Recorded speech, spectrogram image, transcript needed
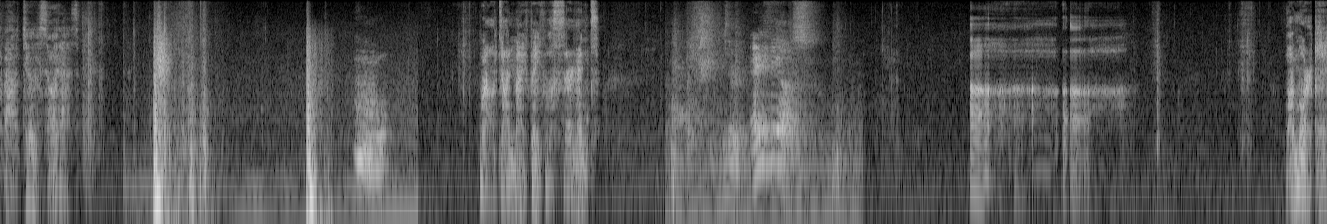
About two sodas. Well done, my faithful servant. Is there anything else? Uh, uh, one more can.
